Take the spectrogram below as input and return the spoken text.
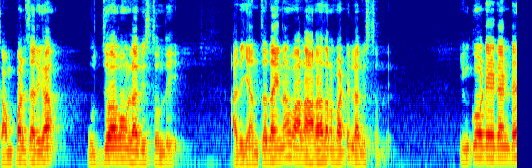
కంపల్సరిగా ఉద్యోగం లభిస్తుంది. అది ఎంతదైనా వాళ్ళ అర్హతను బట్టి లభిస్తుంది. ఇంకోటి ఏంటంటే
